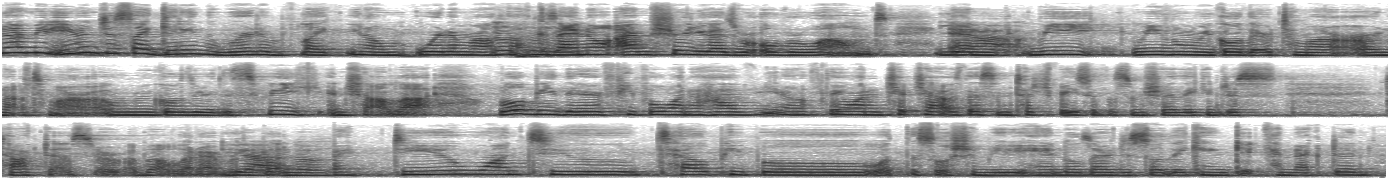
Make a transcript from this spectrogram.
no, I mean even just like getting the word of like you know word of mouth because mm-hmm. I know I'm sure you guys were overwhelmed. Yeah. And we, we when we go there tomorrow or not tomorrow when we go there this week, inshallah, we'll be there if people want to have you know if they want to chit chat with us and touch base with us. I'm sure they can just talk to us or about whatever. Yeah, but no. Do you want to tell people what the social media handles are just so they can get connected?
